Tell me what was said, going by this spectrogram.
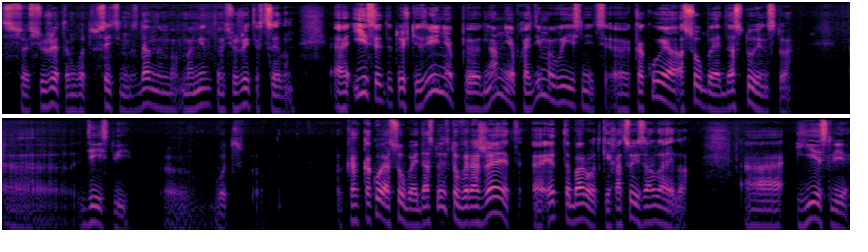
с сюжетом, вот с этим, с данным моментом в сюжете в целом. Э, и с этой точки зрения нам необходимо выяснить, э, какое особое достоинство э, действий, вот, какое особое достоинство выражает этот оборот Кихацу и Залайло. Если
